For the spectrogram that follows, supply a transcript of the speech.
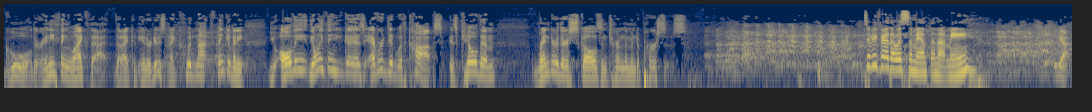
ghouled or anything like that that I could introduce? And I could not think of any. You all the the only thing you guys ever did with cops is kill them, render their skulls, and turn them into purses. To be fair, that was Samantha, not me. yeah,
